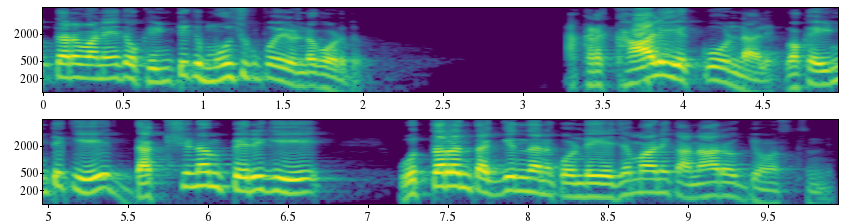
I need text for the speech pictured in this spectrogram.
ఉత్తరం అనేది ఒక ఇంటికి మూసుకుపోయి ఉండకూడదు. అక్కడ ఖాళీ ఎక్కువ ఉండాలి. ఒక ఇంటికి దక్షిణం పెరిగి ఉత్తరం తగ్గిందనుకోండి యజమానికి అనారోగ్యం వస్తుంది.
